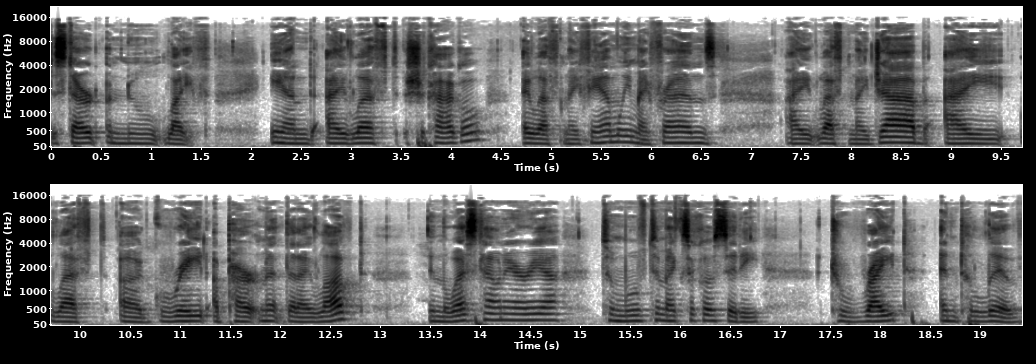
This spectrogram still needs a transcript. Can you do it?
to start a new life. And I left Chicago. I left my family, my friends. I left my job. I left a great apartment that I loved in the West Town area to move to Mexico City to write and to live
